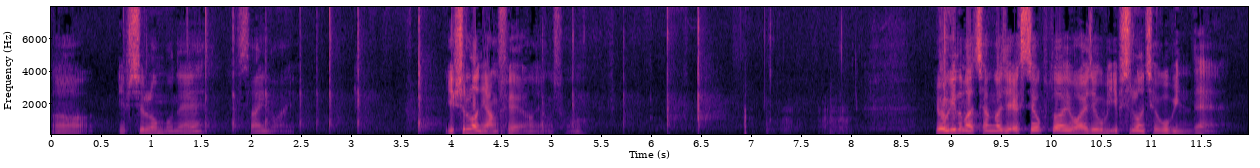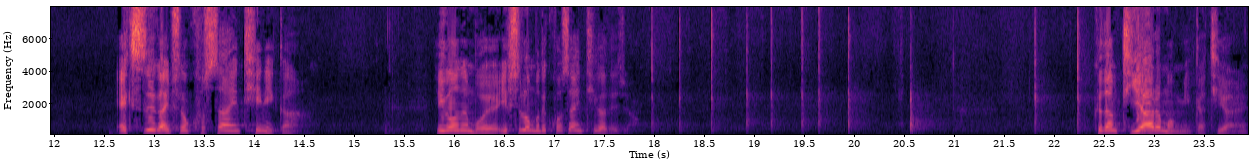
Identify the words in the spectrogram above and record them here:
어, 입실론 분의 사인 y. 입실론 양수예요, 양수. 여기도 마찬가지 x제곱 더하기 y제곱이 입실론 제곱인데 x가 입실론 코사인 t니까 이거는 뭐예요? 입실론 분의 코사인 t가 되죠. 그 다음 dr은 뭡니까? dr.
